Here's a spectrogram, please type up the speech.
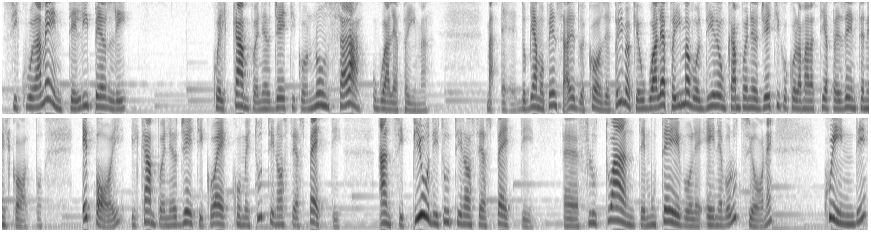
sicuramente lì per lì quel campo energetico non sarà uguale a prima. Ma eh, dobbiamo pensare due cose. Il primo è che uguale a prima vuol dire un campo energetico con la malattia presente nel corpo. E poi il campo energetico è, come tutti i nostri aspetti, anzi più di tutti i nostri aspetti, eh, fluttuante, mutevole e in evoluzione, quindi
